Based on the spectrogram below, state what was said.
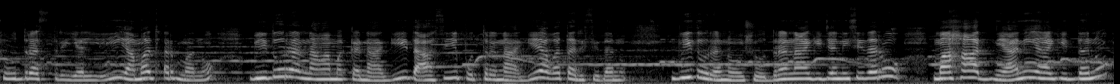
ಶೂದ್ರ ಸ್ತ್ರೀಯಲ್ಲಿ ಯಮಧರ್ಮನು ವಿದುರ ನಾಮಕನಾಗಿ ದಾಸಿಪುತ್ರನಾಗಿ ಅವತರಿಸಿದನು. ವಿದುರನು ಶೂದ್ರನಾಗಿ ಜನಿಸಿದರೂ ಮಹಾಜ್ಞಾನಿಯಾಗಿದ್ದನು,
